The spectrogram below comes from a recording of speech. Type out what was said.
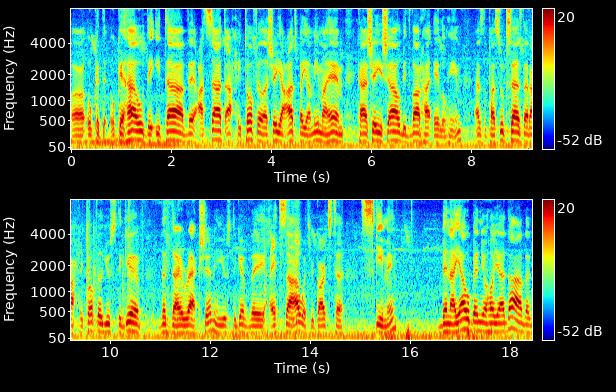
וכהו דאיתה ועצת אחיתופל אשר יעץ בימים ההם כאשר ישאל בדבר האלוהים. as the Pasuk says that Ahitophel used to give the direction, he used to give the etzah with regards to scheming. Benayahu ben Yehoyada, the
